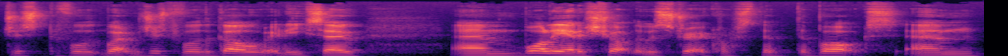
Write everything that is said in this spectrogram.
just before, well, it was just before the goal really. So um, Whalley had a shot that was straight across the, the box, um,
